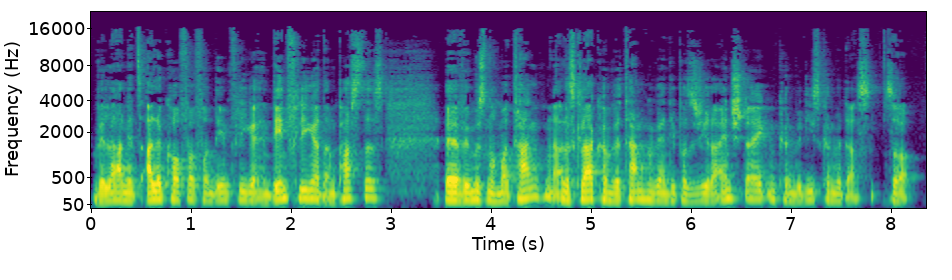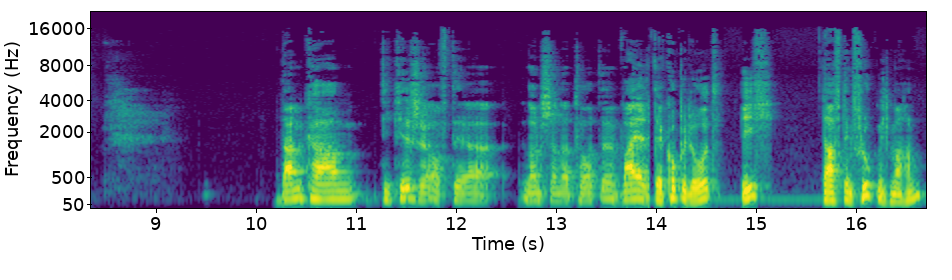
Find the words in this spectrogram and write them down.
wir laden jetzt alle Koffer von dem Flieger in den Flieger, dann passt es. Äh, wir müssen nochmal tanken, alles klar, können wir tanken, während die Passagiere einsteigen, können wir dies, können wir das. So. Dann kam die Kirsche auf der Non-Standard-Torte, weil der Copilot, ich, darf den Flug nicht machen,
